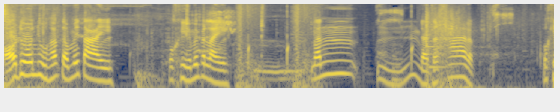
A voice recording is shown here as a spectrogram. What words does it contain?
อ๋อโดนอยู่ครับ แต่ไม่ตาย โอเคไม่เป็นไร งั้น อืมอยากจะฆ่าแบบ โอเค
